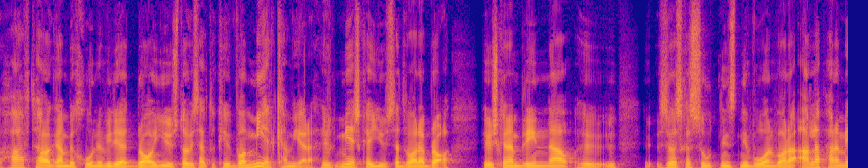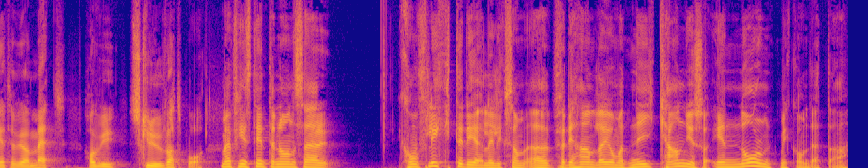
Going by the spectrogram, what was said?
har haft höga ambitioner och vill göra ett bra ljus, då har vi sagt okej, vad mer kan vi göra? Hur mer ska ljuset vara bra? Hur ska den brinna? Hur, så ska sotningsnivån vara? Alla parametrar vi har mätt har vi skruvat på. Men finns det inte någon så här konflikt i det? Eller liksom, eh, för det handlar ju om att ni kan ju så enormt mycket om detta.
